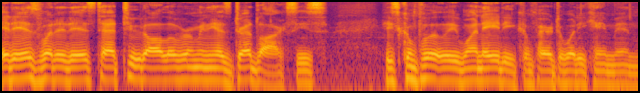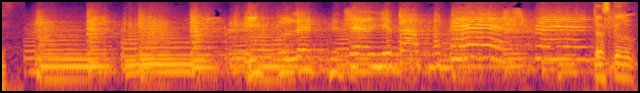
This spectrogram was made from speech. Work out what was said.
it is what it is tattooed all over him, and he has dreadlocks. He's he's completely 180 compared to what he came in. People, let me tell you about my best friend. That's gonna,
